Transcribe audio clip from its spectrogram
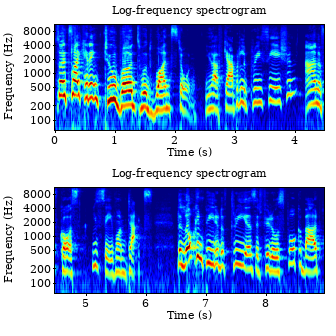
So it's like hitting two birds with one stone. You have capital appreciation, and of course, you save on tax. The lock in period of three years that Feroze spoke about,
